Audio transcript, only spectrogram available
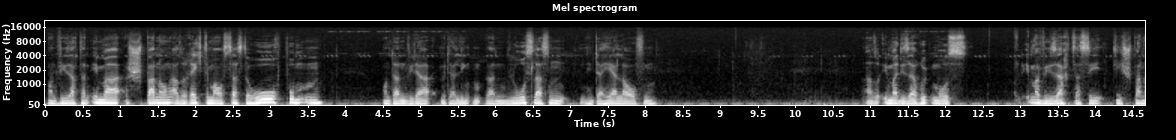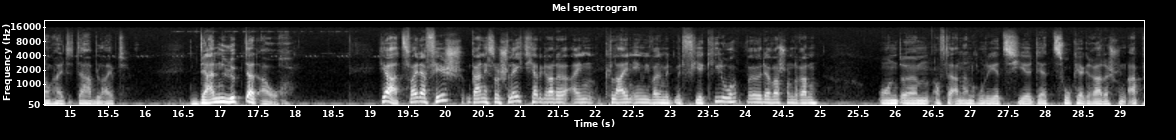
Und wie gesagt, dann immer Spannung, also rechte Maustaste hoch, pumpen und dann wieder mit der linken dann loslassen, hinterherlaufen. Also immer dieser Rhythmus und immer wie gesagt, dass die, die Spannung halt da bleibt. Dann lübt das auch. Ja, zweiter Fisch, gar nicht so schlecht. Ich hatte gerade einen kleinen irgendwie, weil mit, mit 4 Kilo, äh, der war schon dran. Und ähm, auf der anderen Rude jetzt hier, der zog ja gerade schon ab.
